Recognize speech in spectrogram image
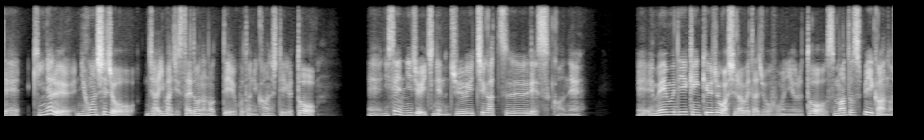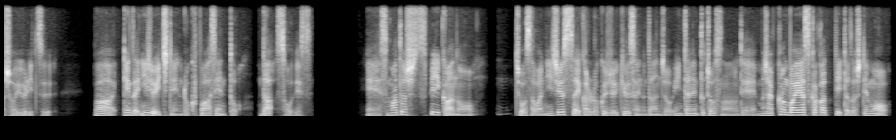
で気になる日本市場じゃあ今実際どうなのっていうことに関して言うと、えー、2021年の11月ですかね、えー、MMD 研究所が調べた情報によるとスマートスピーカーの所有率は現在21.6%だそうです、えー、スマートスピーカーの調査は20歳から69歳の男女インターネット調査なので、まあ、若干バイアスかかっていたとしても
